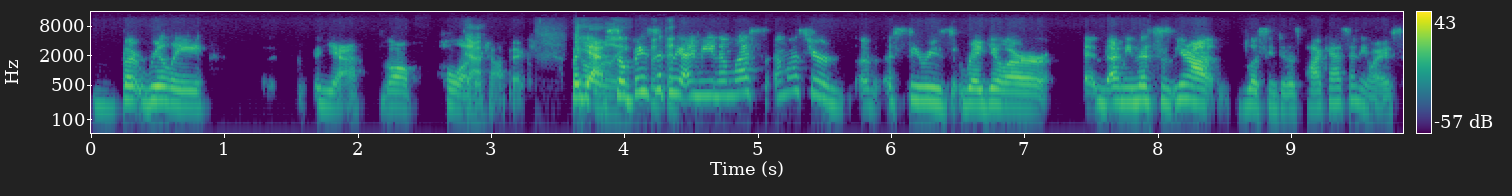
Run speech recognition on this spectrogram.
but really yeah, well, whole yeah. other topic. But totally. yeah, so basically, the- I mean, unless unless you're a, a, series regular, I mean, this is you're not listening to this podcast anyways.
